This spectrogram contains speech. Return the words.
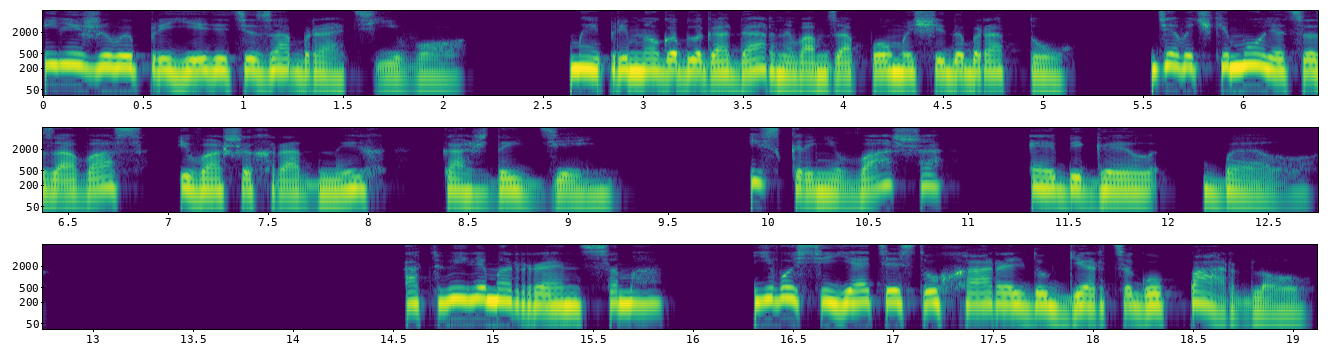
или же вы приедете забрать его? Мы премного благодарны вам за помощь и доброту. Девочки молятся за вас и ваших родных каждый день. Искренне ваша Эбигейл Белл. От Уильяма Ренсома, его сиятельству Харальду Герцогу Пардлоу,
